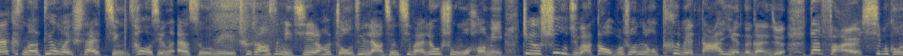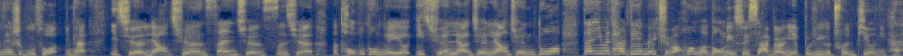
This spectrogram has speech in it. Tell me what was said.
X 呢，定位是台紧凑型 SUV，车长四米七，然后轴距两千七百六十五毫米。这个数据吧，倒不是说那种特别打眼的感觉，但反而膝部空间是不错。你看，一拳、两拳、三拳、四拳，那头部空间也有一拳、两拳、两拳多。但因为它是 DMH 嘛，混合动力，所以下边也不是一个纯平。你看，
